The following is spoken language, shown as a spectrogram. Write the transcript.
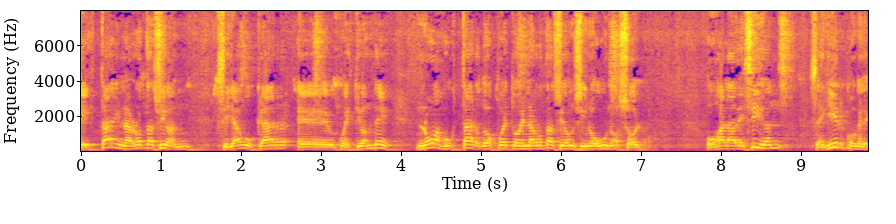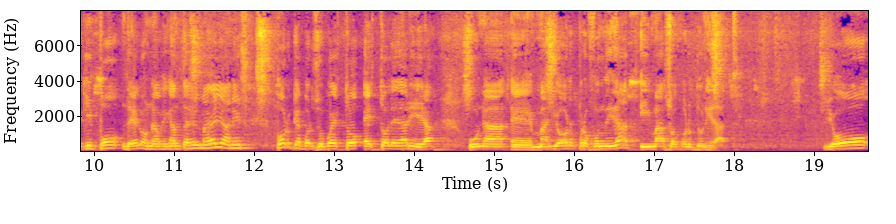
está en la rotación, sería buscar eh, cuestión de no ajustar dos puestos en la rotación, sino uno solo. Ojalá decidan seguir con el equipo de los navegantes del Magallanes, porque por supuesto esto le daría una eh, mayor profundidad y más oportunidad. Yo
